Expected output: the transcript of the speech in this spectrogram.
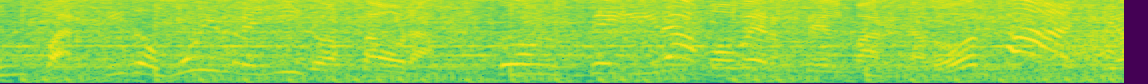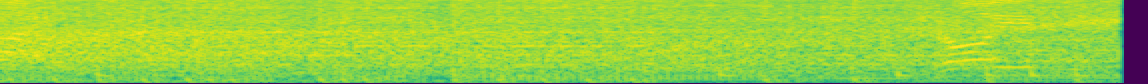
Un partido muy reñido hasta ahora. ¿Conseguirá moverse el marcador? ¡Vaya! Troy.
